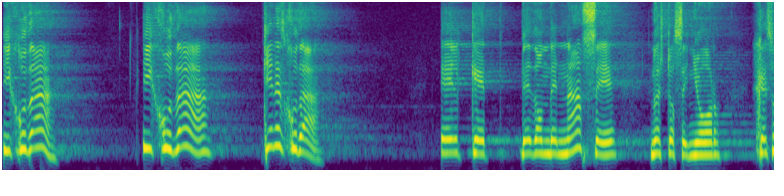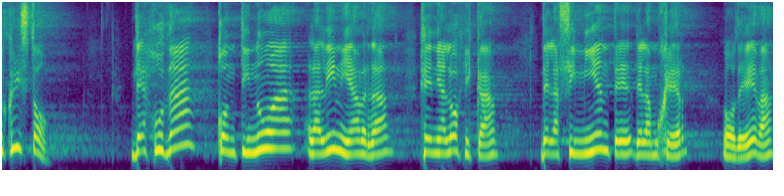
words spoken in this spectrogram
y Judá. Y Judá, ¿quién es Judá? El que de donde nace nuestro Señor Jesucristo. De Judá continúa la línea, ¿verdad? Genealógica de la simiente de la mujer o de Eva,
